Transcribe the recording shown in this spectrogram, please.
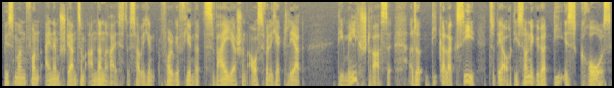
bis man von einem Stern zum anderen reist. Das habe ich in Folge 402 ja schon ausführlich erklärt. Die Milchstraße, also die Galaxie, zu der auch die Sonne gehört, die ist groß.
